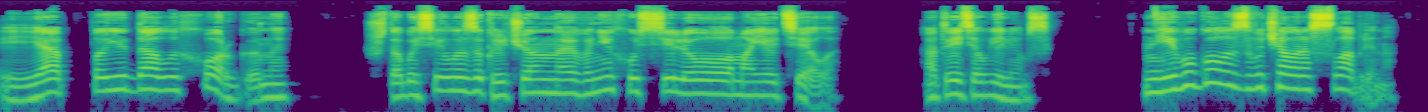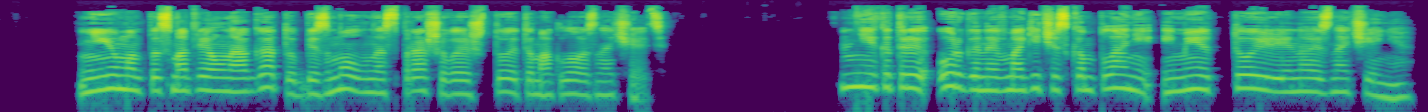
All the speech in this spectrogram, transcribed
Я поедал их органы, чтобы сила, заключенная в них, усиливала мое тело, — ответил Вильямс. Его голос звучал расслабленно. Ньюман посмотрел на Агату, безмолвно спрашивая, что это могло означать. Некоторые органы в магическом плане имеют то или иное значение.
